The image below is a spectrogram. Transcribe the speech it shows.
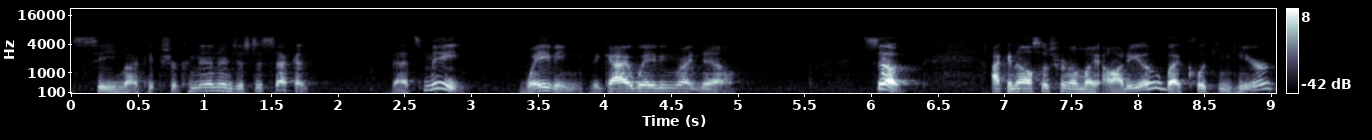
see my picture come in in just a second. That's me, waving, the guy waving right now. So, I can also turn on my audio by clicking here.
